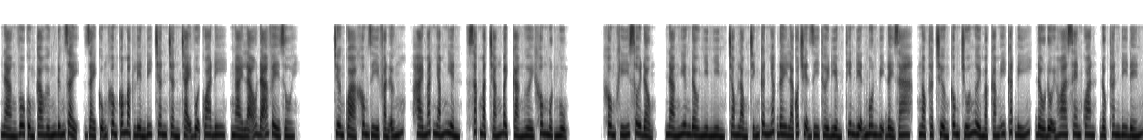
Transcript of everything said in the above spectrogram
nàng vô cùng cao hứng đứng dậy, giày cũng không có mặc liền đi chân trần chạy vội qua đi, ngài lão đã về rồi. Trương quả không gì phản ứng, hai mắt nhắm nghiền, sắc mặt trắng bệch cả người không một ngủ. Không khí sôi động, Nàng nghiêng đầu nhìn nhìn, trong lòng chính cân nhắc đây là có chuyện gì thời điểm thiên điện môn bị đẩy ra, Ngọc Thật trưởng công chúa người mặc cắm y cắt bí, đầu đội hoa sen quan, độc thân đi đến.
